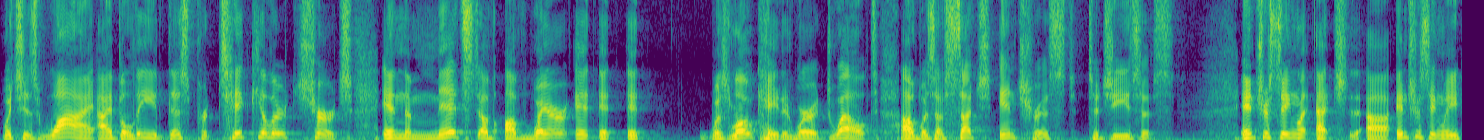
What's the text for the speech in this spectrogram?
which is why I believe this particular church, in the midst of, of where it, it, it was located, where it dwelt, uh, was of such interest to Jesus. Interestingly, uh, interestingly,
